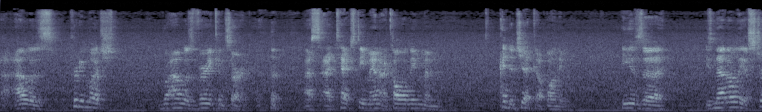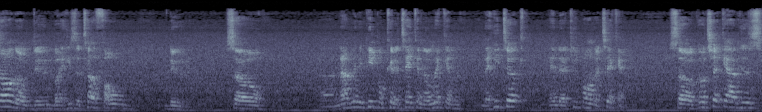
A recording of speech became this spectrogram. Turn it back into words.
I was pretty much, I was very concerned. I, I texted him and I called him and had to check up on him. He is a, uh, he's not only a strong old dude, but he's a tough old dude. So uh, not many people could have taken the licking that he took and uh, keep on the ticking. So go check out his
